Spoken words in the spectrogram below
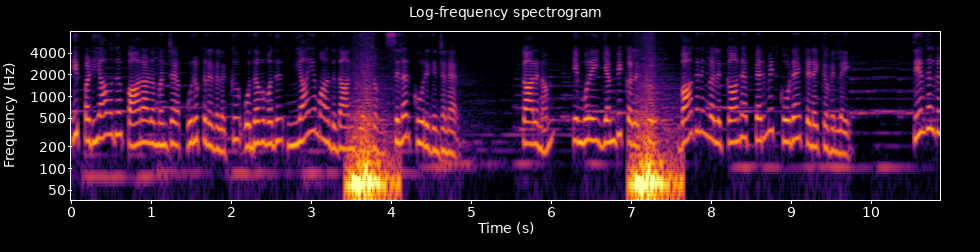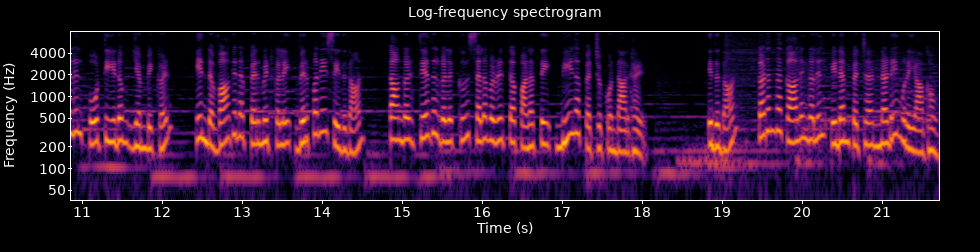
இப்படியாவது பாராளுமன்ற உறுப்பினர்களுக்கு உதவுவது நியாயமானதுதான் என்றும் சிலர் கூறுகின்றனர். காரணம் இம்முறை எம்பிக்களுக்கு வாகனங்களுக்கான பெர்மிட் கூட கிடைக்கவில்லை. தேர்தல்களில் போட்டியிடும் எம்பிக்கள் இந்த வாகன பெர்மிட்களை விற்பனை செய்துதான் தாங்கள் தேர்தல்களுக்கு செலவழித்த பணத்தை மீள பெற்றுக் கொண்டார்கள். இதுதான் கடந்த காலங்களில் இடம்பெற்ற நடைமுறையாகும்.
